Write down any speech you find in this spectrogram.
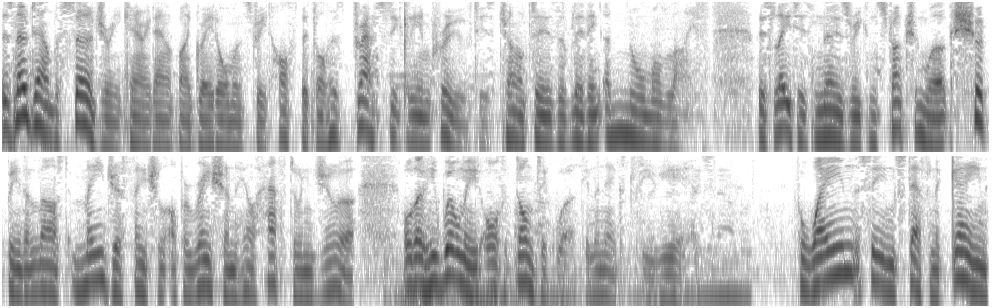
There's no doubt the surgery carried out by Great Ormond Street Hospital has drastically improved his chances of living a normal life. This latest nose reconstruction work should be the last major facial operation he'll have to endure, although he will need orthodontic work in the next few years. For Wayne, seeing Stefan again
